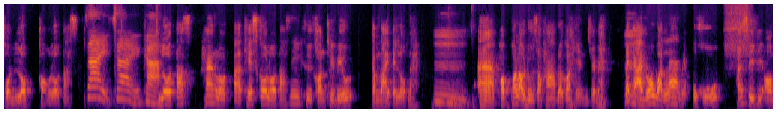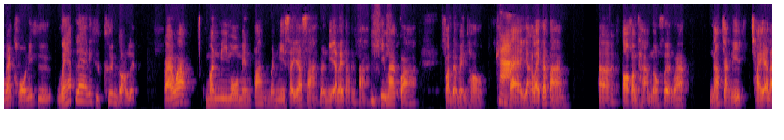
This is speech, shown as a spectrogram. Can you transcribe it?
ผลลบของ Lotus ใช่ใช่ค่ะ Lotus ห้างโลเอ่อ Tesco Lotus นี่คือ contribute กำไรเป็นลบนะ อืมอ่าเพราะเพราะเราดูสภาพเราก็เห็นใช่ไหมแต่อืมกลายเป็นว่าวันแรกเนี่ยโอ้โหทั้ง CPO Macro นี่คือแวบแรกนี่คือขึ้นก่อนเลย แปลว่ามันมีโมเมนตัมมันมีไสยศาสตร์มันมีอะไรต่างๆ ที่มากกว่า Fundamental ค่ะแต่อย่างไรก็ตามเอ่อตอบคำถามน้องเฟิร์นว่า นับจากนี้ใช้อะไร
